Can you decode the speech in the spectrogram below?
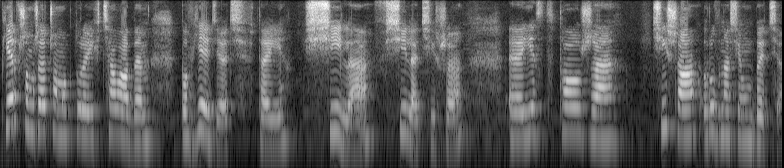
Pierwszą rzeczą, o której chciałabym powiedzieć w tej sile, w sile ciszy, e, jest to, że cisza równa się bycie.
